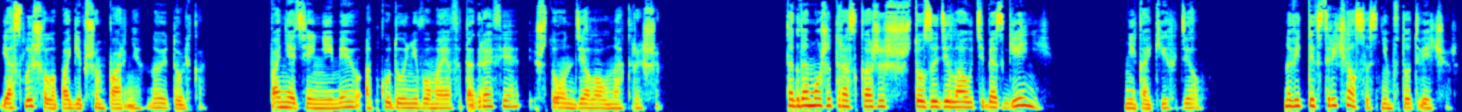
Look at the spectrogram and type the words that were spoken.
Я слышал о погибшем парне, но и только. Понятия не имею, откуда у него моя фотография и что он делал на крыше. Тогда, может, расскажешь, что за дела у тебя с гений? Никаких дел. Но ведь ты встречался с ним в тот вечер.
